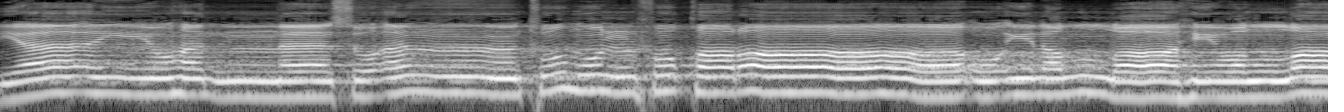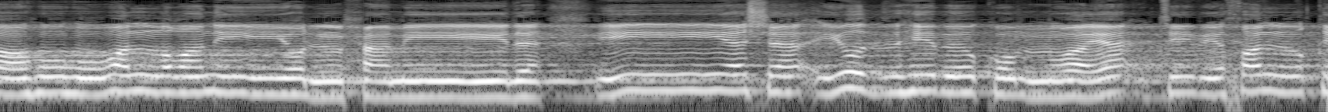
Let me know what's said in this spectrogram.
يا أيها الناس أنتم الفقراء إلى الله والله هو الغني الحميد. إن يشأ يذهبكم ويات بخلق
